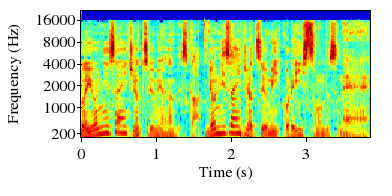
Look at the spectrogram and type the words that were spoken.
は、4231の強みは何ですか ?4231 の強み、これいい質問ですね。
